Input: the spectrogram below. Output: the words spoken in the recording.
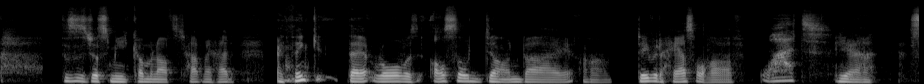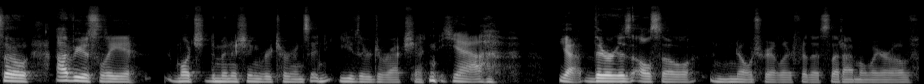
this is just me coming off the top of my head. I think that role was also done by um David Hasselhoff. What? Yeah. So obviously much diminishing returns in either direction. Yeah. Yeah, there is also no trailer for this that I'm aware of,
